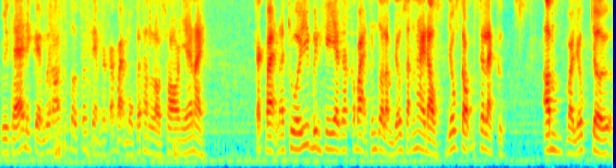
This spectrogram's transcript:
Vì thế đi kèm với nó, chúng tôi cho kèm cho các bạn một cái thanh lò xo như thế này. Các bạn đã chú ý pin khi giao cho các bạn, chúng tôi làm dấu sẵn hai đầu. Dấu cộng sẽ là cực âm và dấu trừ.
